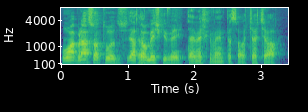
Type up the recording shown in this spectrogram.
Um abraço a todos e até, até o mês que vem. Até mês que vem, pessoal. Tchau, tchau.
